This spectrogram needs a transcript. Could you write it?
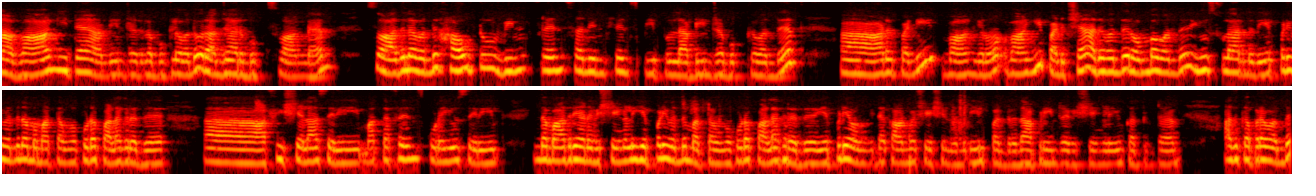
நான் வாங்கிட்டேன் அப்படின்றதுல புக்கில் வந்து ஒரு அஞ்சாறு புக்ஸ் வாங்கினேன். ஸோ அதில் வந்து how to win friends and influence people அப்படின்ற புக்கு வந்து ஆர்டர் பண்ணி வாங்கினோம். வாங்கி படித்தேன் அது வந்து ரொம்ப வந்து யூஸ்ஃபுல்லாக இருந்தது. எப்படி வந்து நம்ம மற்றவங்க கூட பழகிறது அஃபிஷியலாக சரி மற்ற ஃப்ரெண்ட்ஸ் கூடயும் சரி இந்த மாதிரியான விஷயங்கள் எப்படி வந்து மற்றவங்க கூட பழகிறது எப்படி அவங்கக்கிட்ட கான்வர்சேஷன் வந்து டீல் பண்ணுறது அப்படின்ற விஷயங்களையும் கற்றுக்கிட்டேன் அதுக்கப்புறம் வந்து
